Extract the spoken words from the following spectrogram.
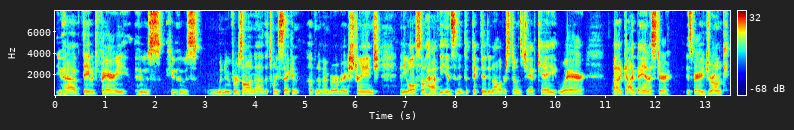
you have David Ferrie, who's who's maneuvers on uh, the 22nd of November are very strange. And you also have the incident depicted in Oliver Stone's JFK where uh, Guy Banister is very drunk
